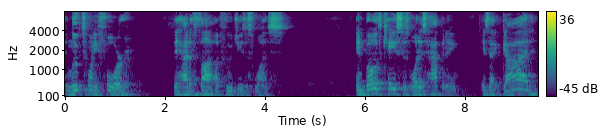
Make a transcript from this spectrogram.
In Luke 24, they had a thought of who Jesus was. In both cases, what is happening is that God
